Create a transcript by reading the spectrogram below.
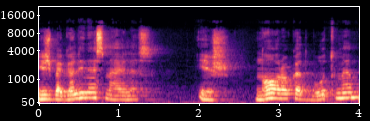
Iš begalinės meilės, iš noro, kad būtumėm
